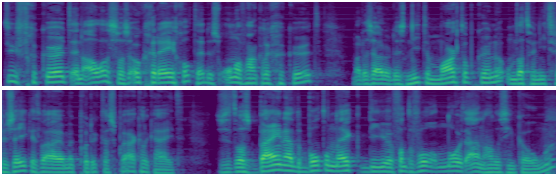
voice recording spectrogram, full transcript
TUF gekeurd en alles was ook geregeld, hè, dus onafhankelijk gekeurd. Maar dan zouden we dus niet de markt op kunnen, omdat we niet verzekerd waren met productaansprakelijkheid. Dus het was bijna de bottleneck die we van tevoren nooit aan hadden zien komen.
